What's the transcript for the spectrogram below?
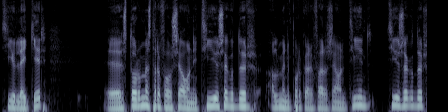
tíu leikir, stórmestrar fá að sjá hann í tíu sekundur almenni borgari fara að sjá hann í tíu, tíu sekundur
